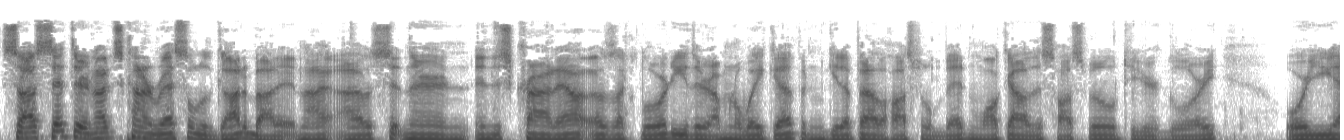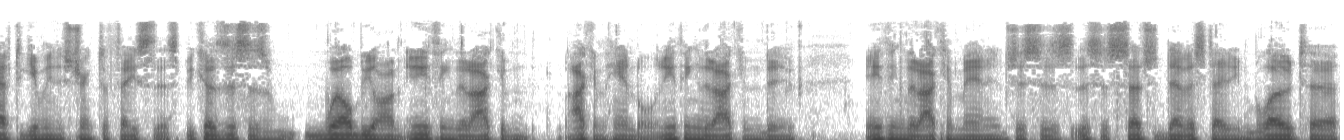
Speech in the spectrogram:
so I sat there and I just kind of wrestled with God about it, and I, I was sitting there and, and just crying out. I was like, Lord, either I'm going to wake up and get up out of the hospital bed and walk out of this hospital to Your glory, or you have to give me the strength to face this because this is well beyond anything that I can I can handle, anything that I can do, anything that I can manage. This is this is such a devastating blow to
